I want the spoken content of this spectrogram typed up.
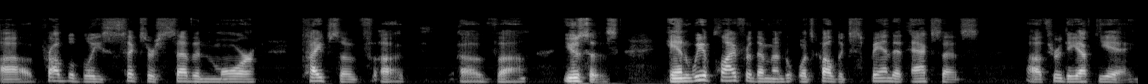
uh, probably six or seven more types of uh, of uh, uses, and we apply for them under what's called expanded access uh, through the FDA.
